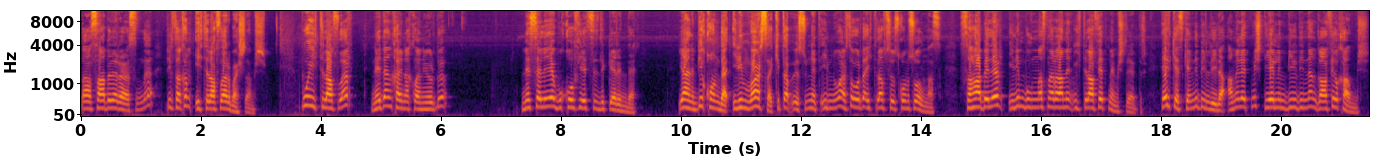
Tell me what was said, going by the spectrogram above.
Daha sahabeler arasında bir takım ihtilaflar başlamış. Bu ihtilaflar neden kaynaklanıyordu? Meseleye vukufiyetsizliklerinden. Yani bir konuda ilim varsa, kitap ve sünnet ilmi varsa orada ihtilaf söz konusu olmaz. Sahabeler ilim bulunmasına rağmen ihtilaf etmemişlerdir. Herkes kendi bildiğiyle amel etmiş, diğerinin bildiğinden gafil kalmış.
